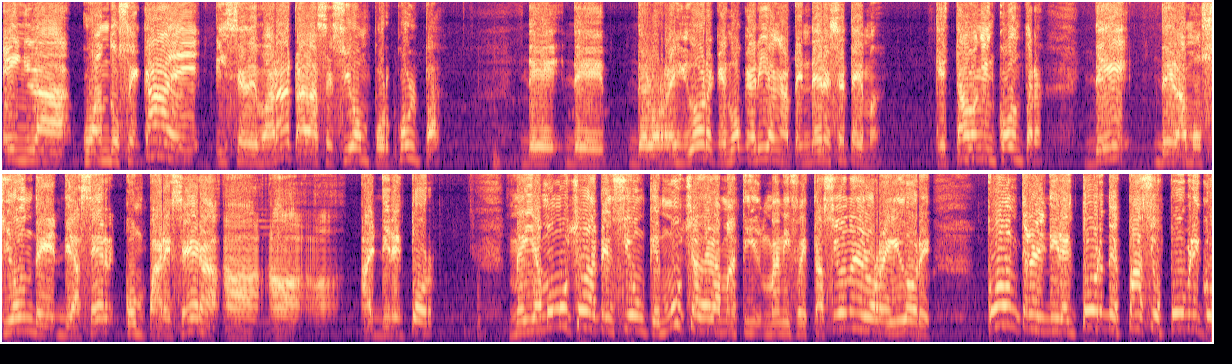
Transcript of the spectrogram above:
en la cuando se cae y se desbarata la sesión por culpa de, los regidores que no querían atender ese tema, que estaban en contra de, la moción de, hacer comparecer a al director, me llamó mucho la atención que muchas de las manifestaciones de los regidores contra el director de espacios públicos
